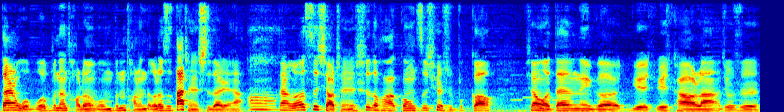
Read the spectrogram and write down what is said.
当然我我不能讨论，我们不能讨论俄罗斯大城市的人啊。哦，但俄罗斯小城市的话，工资确实不高。像我待的那个约约什卡尔拉，就是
